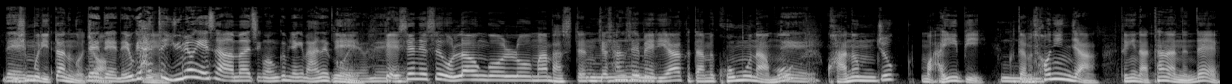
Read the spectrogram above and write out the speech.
네. 이 식물이 있다는 거죠? 네네네. 여기 하여튼 유명해서 아마 지금 언급량이 많을 네. 거예요. 네. 그러니까 SNS에 올라온 걸로만 봤을 때는 음. 산세베리아, 그다음에 고무나무, 네. 관음죽, 뭐 아이비, 그다음에 음. 선인장 등이 나타났는데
